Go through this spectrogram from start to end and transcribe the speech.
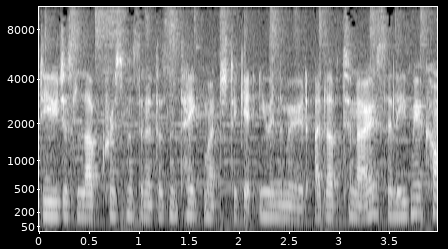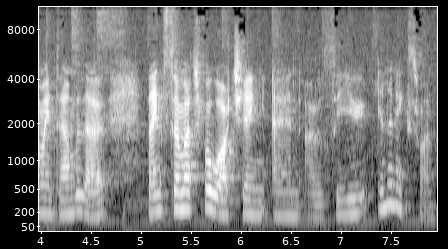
do you just love Christmas and it doesn't take much to get you in the mood? I'd love to know, so leave me a comment down below. Thanks so much for watching and I will see you in the next one.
